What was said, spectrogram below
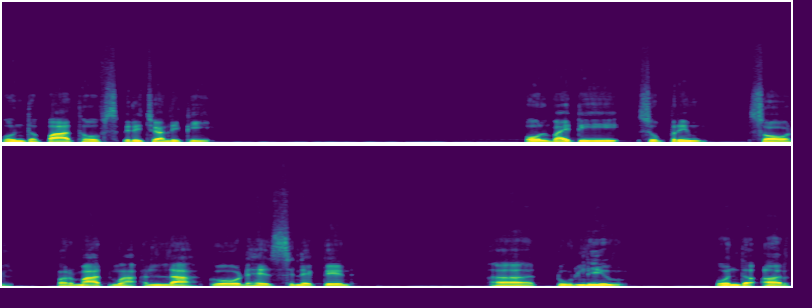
on the path of spirituality. Almighty Supreme Soul, Paramatma, Allah, God has selected uh, to live on the earth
